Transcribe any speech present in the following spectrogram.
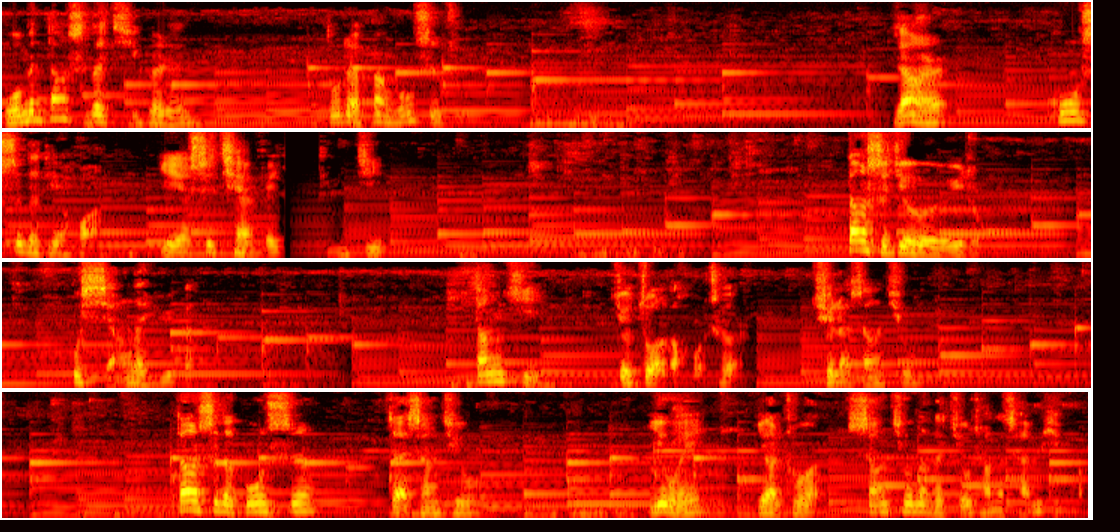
我们当时的几个人都在办公室住，然而公司的电话也是欠费停机。当时就有一种不祥的预感，当即就坐了火车去了商丘。当时的公司在商丘。因为要做商丘那个酒厂的产品嘛，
